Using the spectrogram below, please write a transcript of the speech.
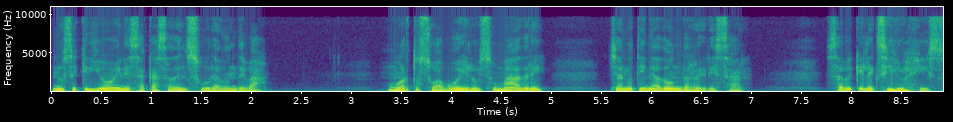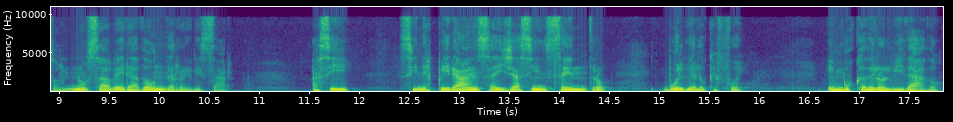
no se crió en esa casa del sur a donde va. Muerto su abuelo y su madre, ya no tiene a dónde regresar. Sabe que el exilio es eso, no saber a dónde regresar. Así, sin esperanza y ya sin centro, vuelve a lo que fue, en busca del olvidado,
